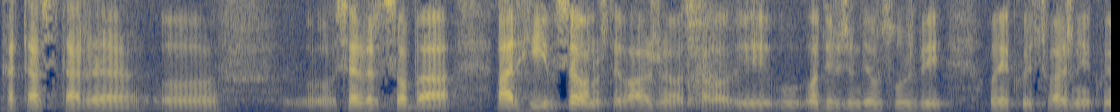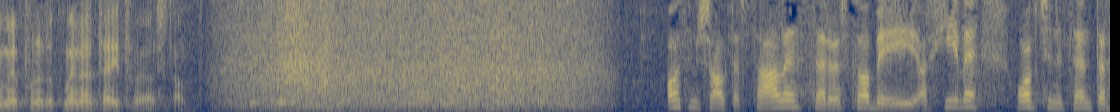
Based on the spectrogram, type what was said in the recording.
katastar, server soba, arhiv, sve ono što je važno je ostalo. I u određenom dijelu službi, ove koji su važnije, koji imaju puno dokumenta, i to je ostalo. Osim šalter sale, server sobe i arhive, u općini centar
